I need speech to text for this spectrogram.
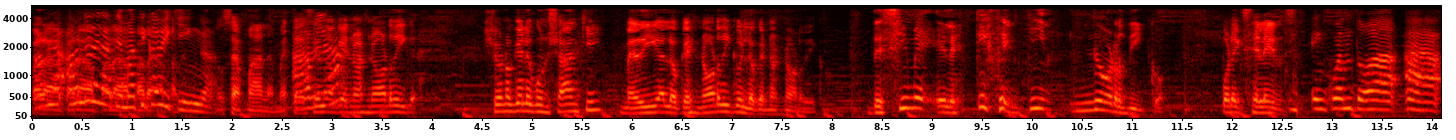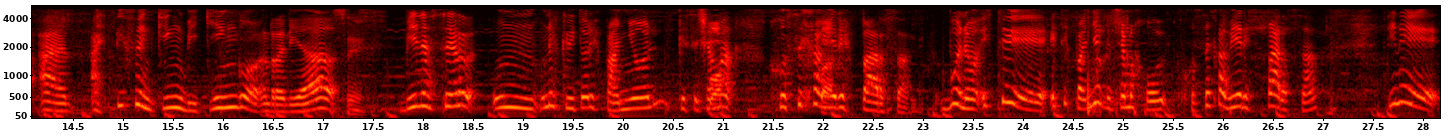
Pará, habla, pará, habla de la temática vikinga. No seas mala, me estás Habla- diciendo que no es nórdica. Yo no quiero que un yankee me diga lo que es nórdico y lo que no es nórdico. Decime el Stephen King nórdico, por excelencia. En cuanto a, a, a, a Stephen King vikingo, en realidad Sí. viene a ser un, un escritor español que se llama José Javier Pa. Esparza. Bueno, este, este español que se llama Jo- José Javier Esparza tiene,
